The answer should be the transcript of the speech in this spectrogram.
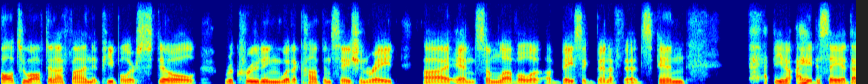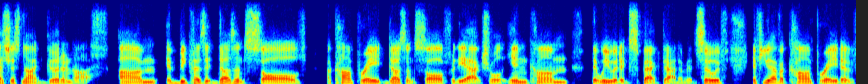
all too often i find that people are still recruiting with a compensation rate uh, and some level of, of basic benefits and you know, I hate to say it, that's just not good enough um, because it doesn't solve a comp rate doesn't solve for the actual income that we would expect out of it. So if if you have a comp rate of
